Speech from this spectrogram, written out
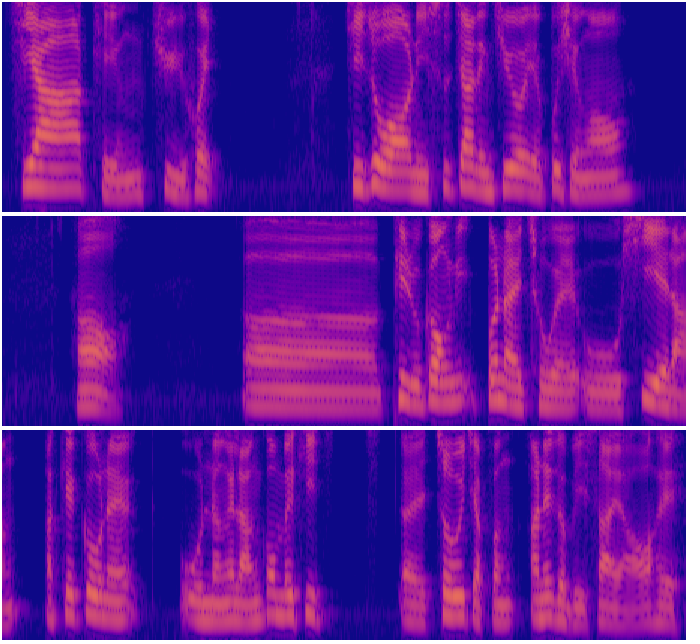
家庭聚会。记住哦，你是家庭聚会也不行哦。好、呃，譬如讲你本来厝里有四个人啊，结果呢有两个人讲要去。诶，周围讲分，安尼个比赛哦嘿。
